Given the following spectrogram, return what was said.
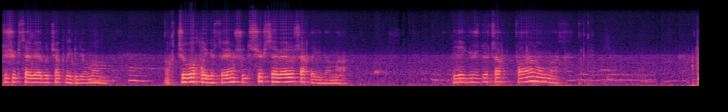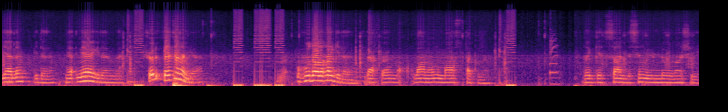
düşük seviyeli uçakla gidiyorum oğlum. Bak çubukla göstereyim. Şu düşük seviyeli uçakla gidiyorum ha. Bir de güçlü uçak falan olmaz. Gidelim gidelim. Ne, nereye gidelim be? Şöyle gidelim ya. Hudalığa gidelim. Bir dakika lan onun mouse takılı. Da Get Sandis'in ünlü olan şeyi.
